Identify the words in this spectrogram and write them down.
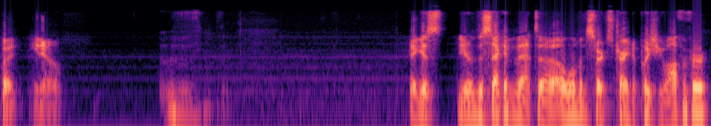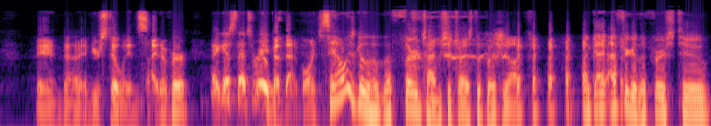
but you know, I guess you know the second that uh, a woman starts trying to push you off of her, and uh, and you're still inside of her, I guess that's rape at that point. See, I always go the, third time she tries to push you off. like I, I figured the first two,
